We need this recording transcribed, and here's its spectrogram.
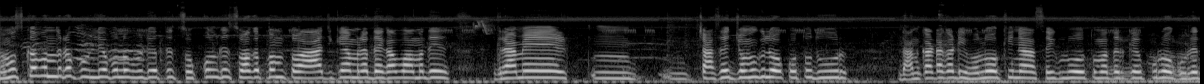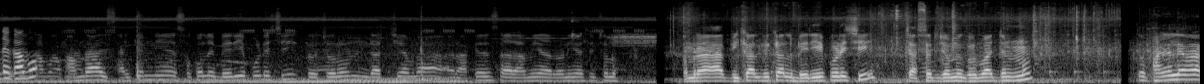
নমস্কার বন্ধুরা, পুরুলিয়া ব্লগ ভিডিওতে সকলকে স্বাগতম। তো আজকে আমরা দেখাবো আমাদের গ্রামের চাষের জমিগুলো কত দূর ধান কাটাকাটি হলো কি না সেগুলো তোমাদেরকে পুরো ঘুরে দেখাবো। আমরা সাইকেল নিয়ে সকলে বেরিয়ে পড়েছি তো চলুন যাচ্ছি আমরা রাকেশ আর আমি আর রনি আছি চলো। আমরা বিকাল বিকাল বেরিয়ে পড়েছি চাষের জমি ঘুরবার জন্য। তো ফাইনালি আমরা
